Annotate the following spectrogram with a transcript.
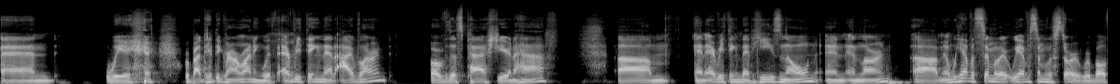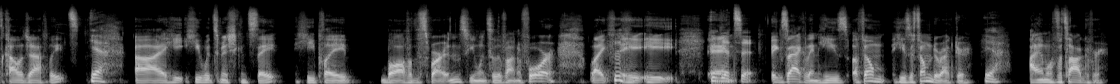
and we're we're about to hit the ground running with everything that I've learned over this past year and a half, um, and everything that he's known and and learned. Um, and we have a similar we have a similar story. We're both college athletes. Yeah. Uh, he he went to Michigan State. He played ball for the Spartans. He went to the Final Four. Like he he, He gets it. exactly. And he's a film he's a film director. Yeah. I am a photographer.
